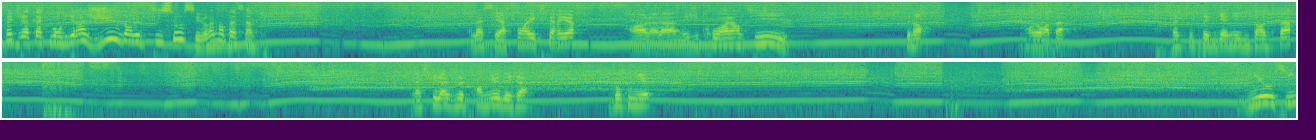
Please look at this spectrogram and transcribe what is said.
Fait, j'attaque mon virage juste dans le petit saut, c'est vraiment pas simple. Là, c'est à fond à l'extérieur. Oh là là, mais j'ai trop ralenti. C'est mort. On l'aura pas. Après, je peux peut-être gagner du temps autre part. Là, celui-là, je le prends mieux déjà. Beaucoup mieux. Mieux aussi.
